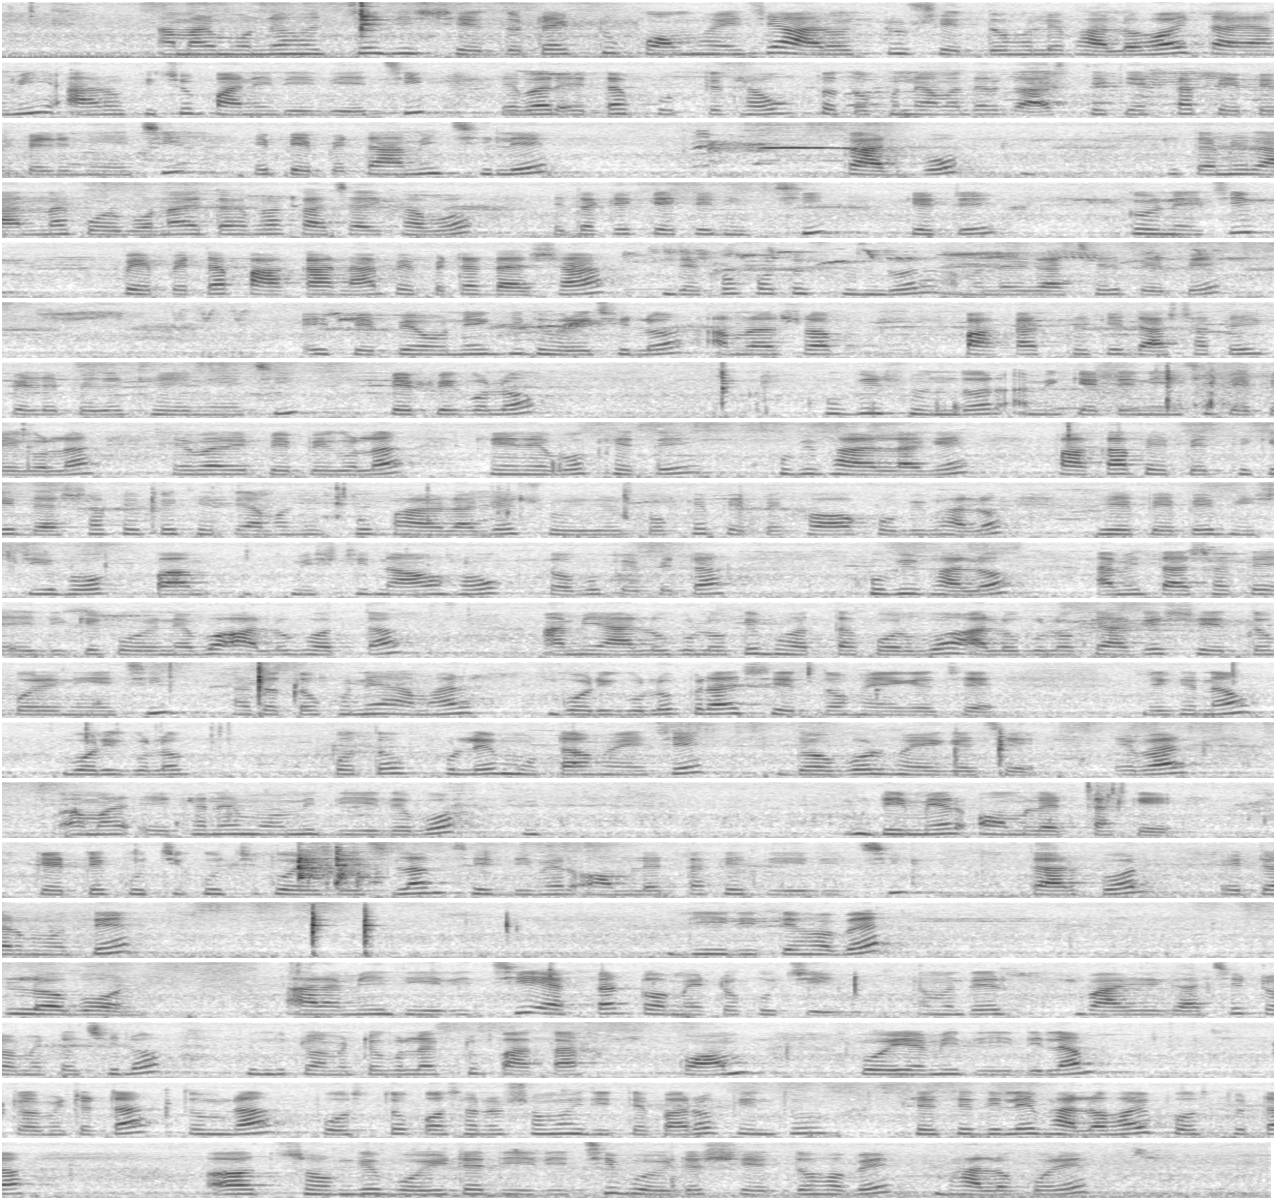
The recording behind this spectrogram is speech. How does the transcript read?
আমার মনে হচ্ছে যে সেদ্ধটা একটু কম হয়েছে, আরও একটু সেদ্ধ হলে ভালো হয়, তাই আমি আরও কিছু পানি দিয়ে দিয়েছি। এবার এটা ফুটতে থাকুক, ততক্ষণে আমাদের গাছ থেকে একটা পেঁপে পেড়ে নিয়েছি। এই পেঁপেটা আমি ছিলে কাটবো। এটা আমি রান্না করব না, এটা আমরা কাঁচাই খাব। এটাকে কেটে নিচ্ছি, কেটে করে নিয়েছি। পেঁপেটা পাকা না, পেঁপেটা ডাসা। দেখো কত সুন্দর আমাদের গাছের পেঁপে। এই পেঁপে অনেকই ধরেছিল। আমরা সব পাকার থেকে ডাসাতেই পেলে পেলে খেয়ে নিয়েছি। পেঁপেগুলো খুবই সুন্দর। আমি কেটে নিয়েছি পেঁপেগুলা। এবার এই পেঁপেগুলা খেয়ে নেব। খেতে খুবই ভালো লাগে। পাকা পেঁপের থেকে দেশা পেঁপে খেতে আমাকে খুব ভালো লাগে। শরীরের পক্ষে পেঁপে খাওয়া খুবই ভালো। যে পেঁপে মিষ্টি হোক বা মিষ্টি নাও হোক, তবু পেঁপেটা খুবই ভালো। আমি তার সাথে এদিকে করে নেব আলু ভর্তা। আমি আলুগুলোকে ভর্তা করব। আলুগুলোকে আগে সেদ্ধ করে নিয়েছি আর ততক্ষণে আমার বড়িগুলো প্রায় সেদ্ধ হয়ে গেছে। দেখে নাও, বড়িগুলো কত ফুলে মোটা হয়েছে, ডবল হয়ে গেছে। এবার আমার এখানে আমি দিয়ে দেব ডিমের অমলেটটাকে। কেটে কুচি কুচি করে দিয়েছিলাম, সেই ডিমের অমলেটটাকে দিয়ে দিচ্ছি। তারপর এটার মধ্যে দিয়ে দিতে হবে লবণ। আর আমি দিয়ে দিচ্ছি একটা টমেটো কুচি। আমাদের বাড়ির গাছে টমেটো ছিল, কিন্তু টমেটোগুলো একটু পাকা কম, ওই আমি দিয়ে দিলাম। টমেটোটা তোমরা পোস্ত কষানোর সময় দিতে পারো, কিন্তু শেষে দিলেই ভালো হয়। পোস্তটা সঙ্গে বড়িটা দিয়ে দিচ্ছি, বড়িটা সেদ্ধ হবে ভালো করে।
